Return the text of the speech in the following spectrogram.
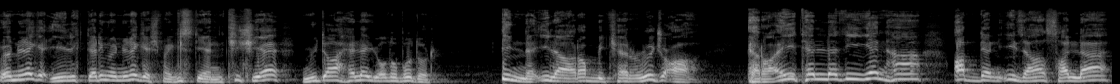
önüne iyiliklerin önüne geçmek isteyen kişiye müdahale yolu budur. İnne ila rabbiker rüc'a. Eraeytellezî yenha abden izâ sallâ.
